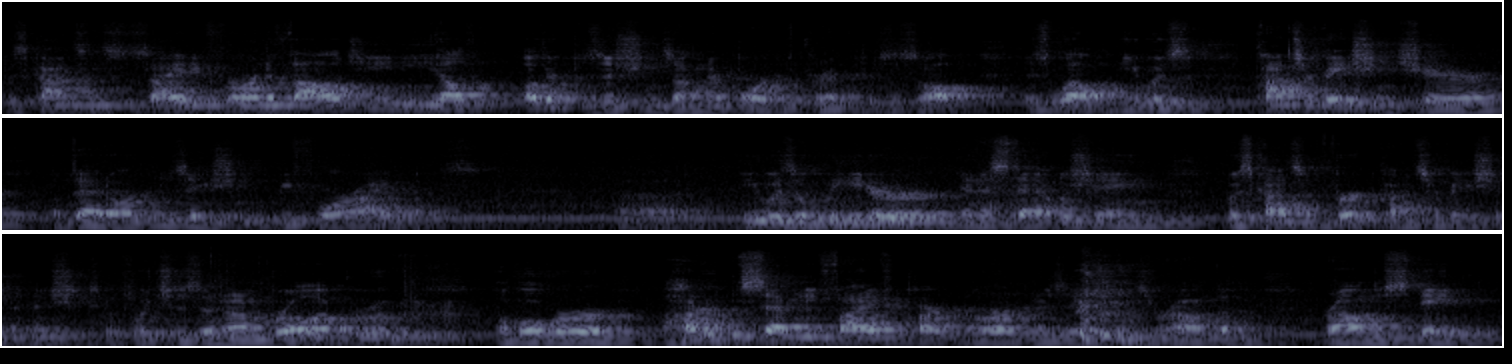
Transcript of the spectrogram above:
Wisconsin Society for Ornithology, and he held other positions on their board of directors as, all, as well. He was conservation chair of that organization before I was. Uh, he was a leader in establishing Wisconsin Bird Conservation Initiative, which is an umbrella group of over 175 partner organizations around the, around the state,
